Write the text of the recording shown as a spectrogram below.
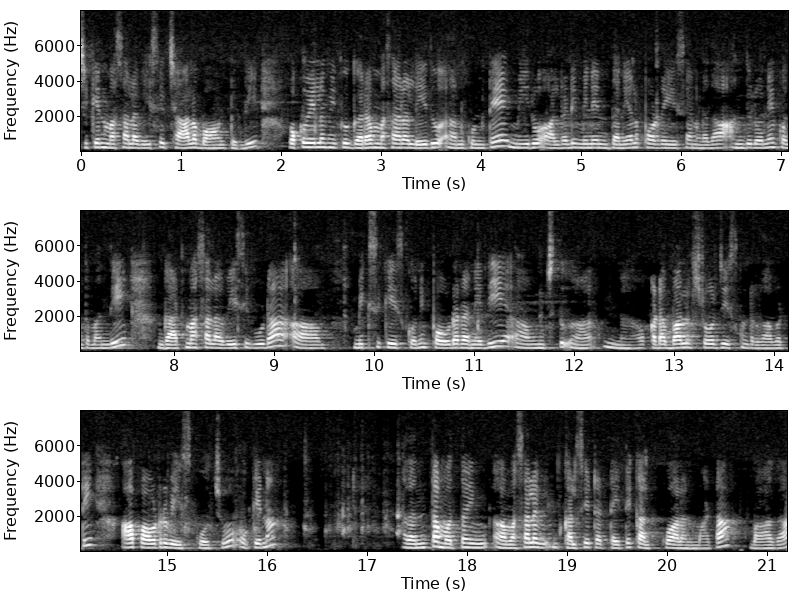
చికెన్ మసాలా వేస్తే చాలా బాగుంటుంది. ఒకవేళ మీకు గరం మసాలా లేదు అనుకుంటే మీరు ఆల్రెడీ నేను ధనియాల పౌడర్ వేసాను కదా అందులోనే కొంతమంది ఘాట్ మసాలా వేసి కూడా మిక్సీకి వేసుకొని పౌడర్ అనేది ఉంచుతూ ఒక డబ్బాలో స్టోర్ చేసుకుంటారు కాబట్టి ఆ పౌడర్ వేసుకోవచ్చు ఓకేనా? అదంతా మొత్తం మసాలా కలిసేటట్టు అయితే కలుపుకోవాలన్నమాట బాగా.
